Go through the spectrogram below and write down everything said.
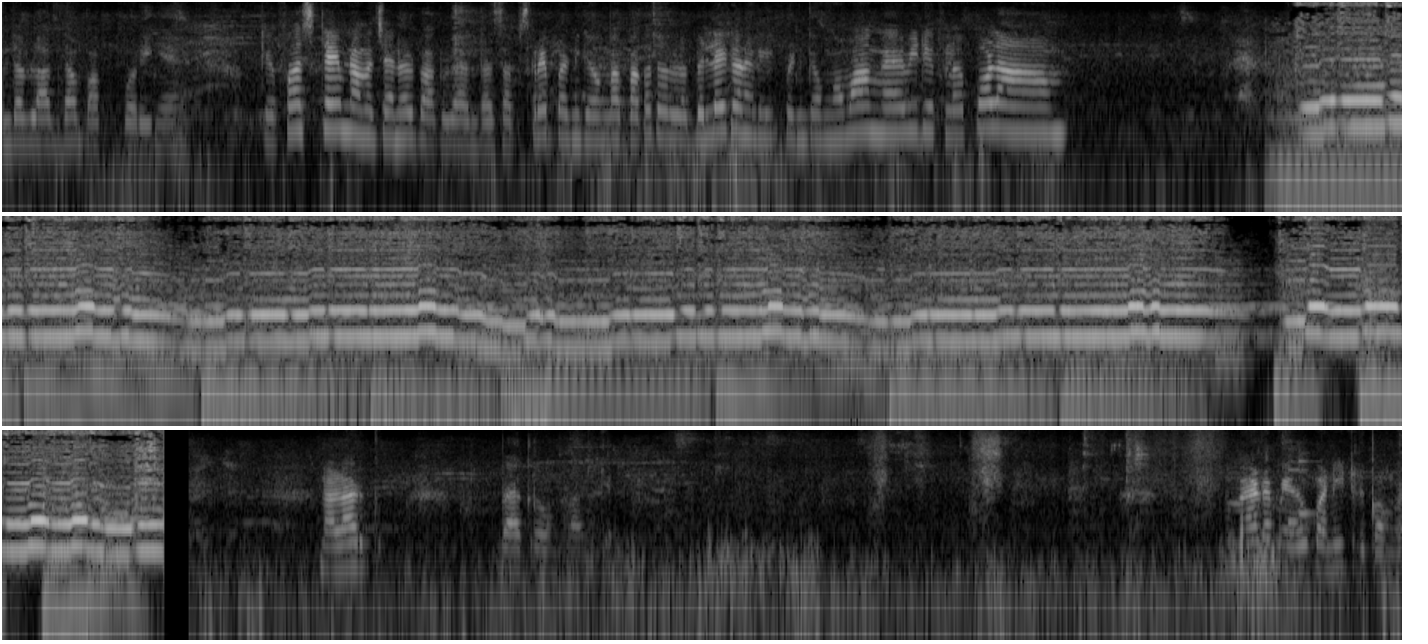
அந்த விளாக் தான் பார்க்க போகிறீங்க ஓகே ஃபர்ஸ்ட் டைம் நம்ம சேனல் பார்க்கல இருந்தால் சப்ஸ்கிரைப் பண்ணிக்கோங்க. பக்கத்தில் உள்ள பெல்லைக்கான கிளிக் பண்ணிக்கோங்க. வாங்க வீடியோக்குள்ளே போகலாம் ஏதோ பண்ணிட்டு இருக்காங்க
